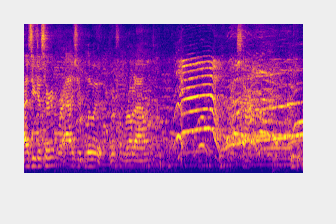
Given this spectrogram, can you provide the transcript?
As you just heard, we're Azure Bluet. We're from Rhode Island. We're gonna start.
